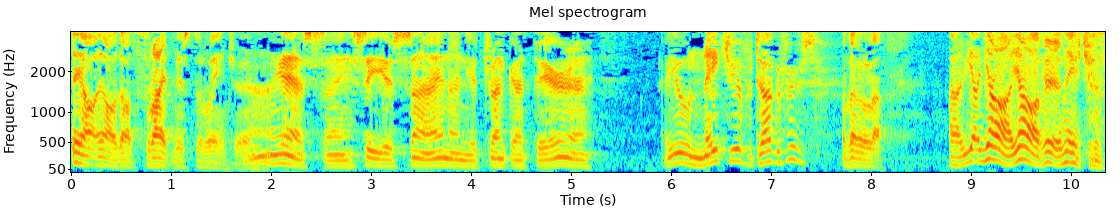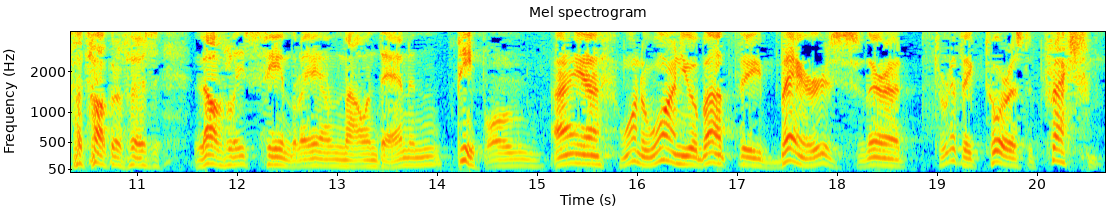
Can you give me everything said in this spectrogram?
Yeah, yeah, that's right, Mr. Ranger. Ah, yes, I see your sign on your trunk out there. Uh, are you nature photographers? Well, uh, uh, yeah, yeah, yeah, we're nature photographers. Lovely scenery and now and then, and people. I uh, want to warn you about the bears. They're a terrific tourist attraction.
